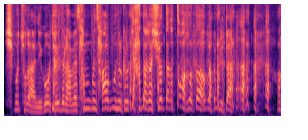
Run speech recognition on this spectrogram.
15초가 아니고 저희들 하면 3분, 4분을 그렇게 하다가 쉬었다가 또 하고 또 하고 합니다. 아,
